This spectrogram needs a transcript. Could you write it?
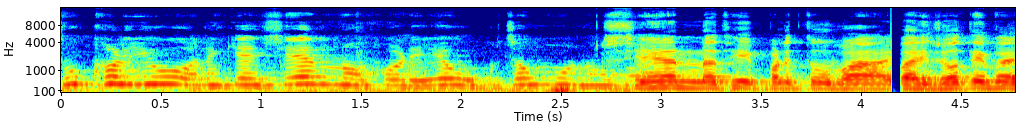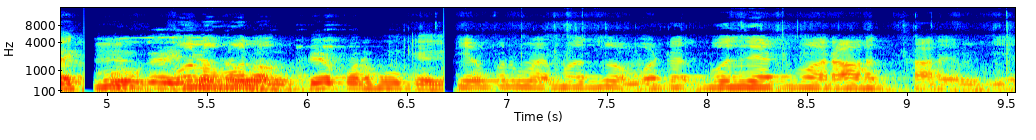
ધુખળ્યું અને ક્યાંય શેર ન પડે એવું જમવું ન પડે. નથી પડતું ભાઈ. ભાઈ જ્યોતિભાઈ શું કહે છે બોલો, બોલો. તમારું? પેપર શું કહે પેપરમાં બસ બજેટમાં રાહત થાય એમ છે.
